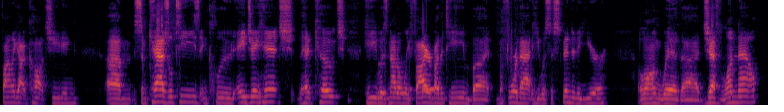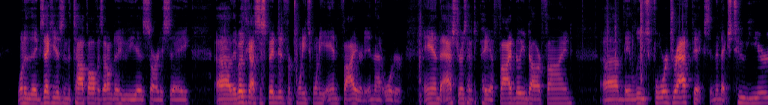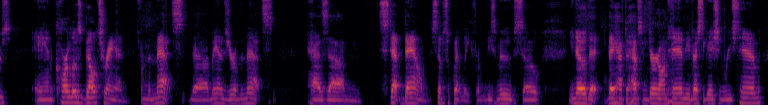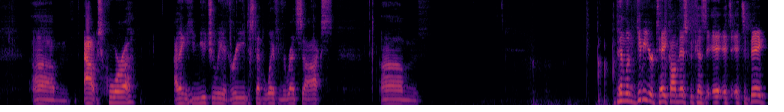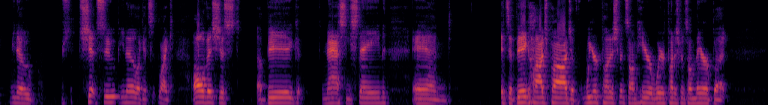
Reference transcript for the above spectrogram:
finally got caught cheating. Um, some casualties include AJ Hinch, the head coach. He was not only fired by the team, but before that, he was suspended a year, along with uh, Jeff Luhnow, one of the executives in the top office. I don't know who he is, sorry to say. Uh, they both got suspended for 2020 and fired in that order. And the Astros have to pay a $5 million fine. Um, they lose four draft picks in the next two years. And Carlos Beltran, from the Mets, the manager of the Mets, has um, stepped down subsequently from these moves. So, you know that they have to have some dirt on him. The investigation reached him. Um, Alex Cora, I think he mutually agreed to step away from the Red Sox. Um, Penland, give me your take on this because it, it's it's a big you know shit soup. You know, like it's like all of it's just a big nasty stain, and it's a big hodgepodge of weird punishments on here, weird punishments on there. But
